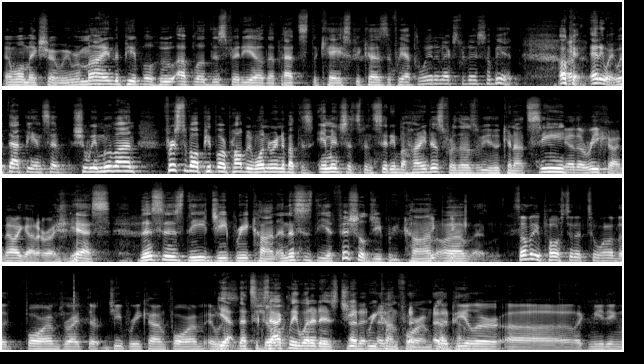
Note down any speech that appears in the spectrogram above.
and we'll make sure we remind the people who upload this video that that's the case because if we have to wait an extra day, so be it. Okay, anyway, with that being said, should we move on? First of all, people are probably wondering about this image that's been sitting behind us for those of you who cannot see. Yeah, the Recon. Now I got it right. Yes, this is the Jeep Recon, and this is the official Jeep Recon. Uh, Somebody posted it to one of the forums, right? The Jeep Recon forum. It was yeah, that's exactly what it is. at a- at- JeepReconForum. at, a dealer uh, like meeting,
